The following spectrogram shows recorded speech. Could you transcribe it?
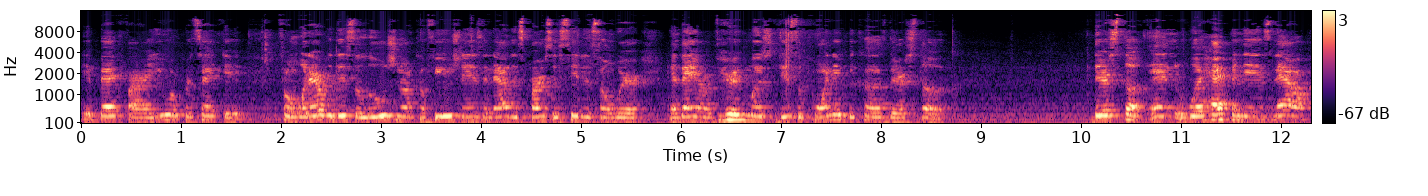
It backfired. You were protected from whatever this illusion or confusion is, and now this person is sitting somewhere and they are very much disappointed because they're stuck. They're stuck. And what happened is now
